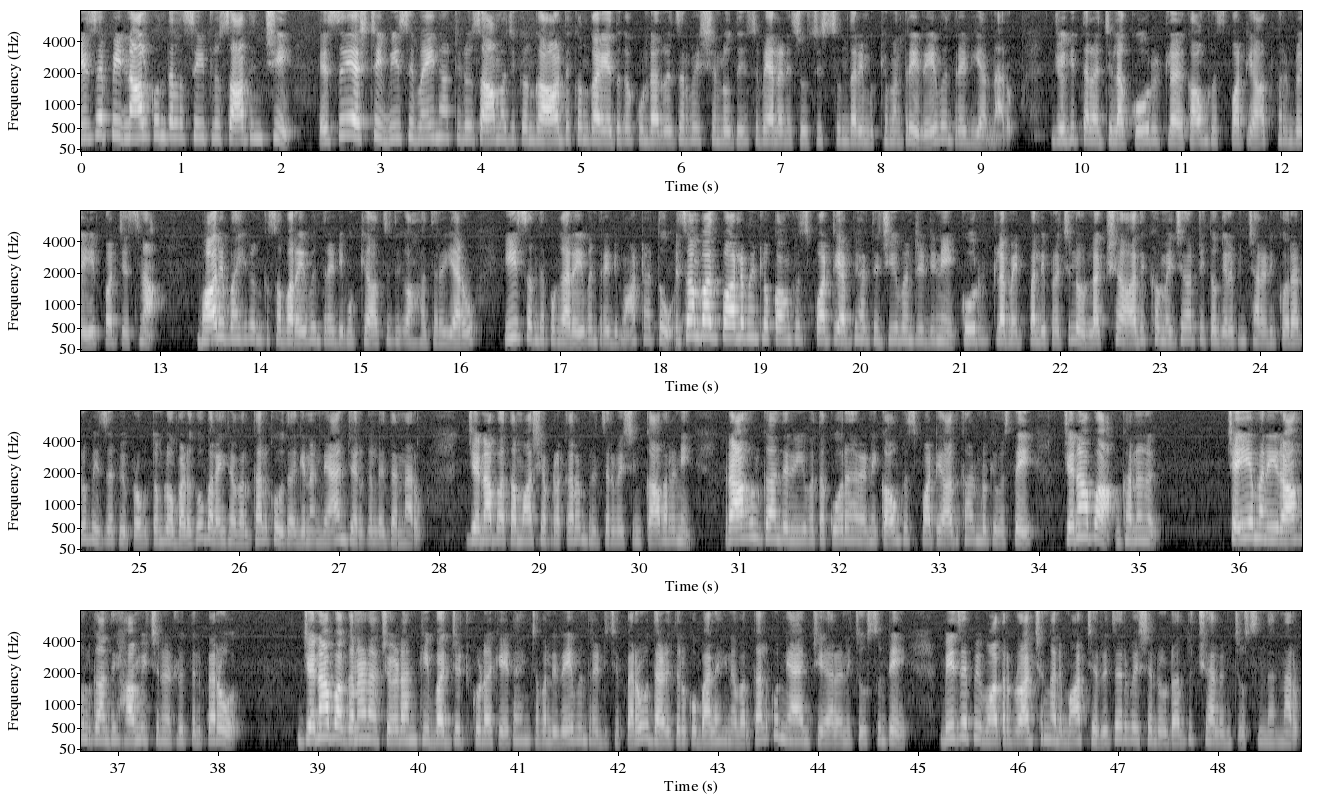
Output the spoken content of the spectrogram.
BJP నాలుగు వందల సీట్లు సాధించి ఎస్సీ ఎస్టీ బీసీ మైనార్టీలు సామాజికంగా ఆర్థికంగా ఎదగకుండా రిజర్వేషన్లు తీసివేయాలని సూచిస్తుందని ముఖ్యమంత్రి రేవంత్ రెడ్డి అన్నారు. జగిత్యాల జిల్లా కోరుట్ల కాంగ్రెస్ పార్టీ ఆధ్వర్యంలో ఏర్పాటు చేసిన భారీ బహిరంగ సభ రేవంత్ రెడ్డి ముఖ్య అతిథిగా హాజరయ్యారు. ఈ సందర్భంగా రేవంత్ రెడ్డి మాట్లాడుతూ నిజామాబాద్ పార్లమెంట్లో కాంగ్రెస్ పార్టీ అభ్యర్థి జీవన్ రెడ్డిని కోరుట్ల మెట్పల్లి ప్రజలు లక్ష అధిక మెజార్టీతో గెలిపించాలని కోరారు. బీజేపీ ప్రభుత్వంలో బడుగు బలహీన వర్గాలకు తగిన న్యాయం జరగలేదన్నారు. జనాభా తమాషా ప్రకారం రిజర్వేషన్ కావాలని రాహుల్ గాంధీ యువత కోరారని కాంగ్రెస్ పార్టీ అధికారంలోకి వస్తే జనాభా గణన చేయమని రాహుల్ గాంధీ హామీ ఇచ్చినట్లు తెలిపారు. జనాభా గణన చేయడానికి బడ్జెట్ కూడా కేటాయించమని రేవంత్ రెడ్డి చెప్పారు. దళితులకు బలహీన వర్గాలకు న్యాయం చేయాలని చూస్తుంటే బీజేపీ మాత్రం రాజ్యాంగాన్ని మార్చి రిజర్వేషన్లు రద్దు చేయాలని చూస్తుందన్నారు.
